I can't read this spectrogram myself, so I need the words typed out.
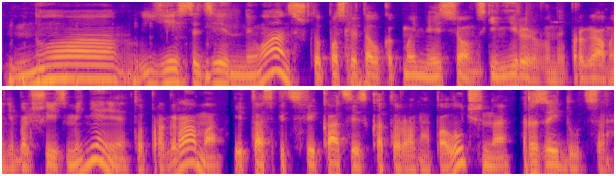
Но есть один нюанс, что после того, как мы несем в сгенерированную программу небольшие изменения, то программа и та спецификация, из которой она получена, разойдутся.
